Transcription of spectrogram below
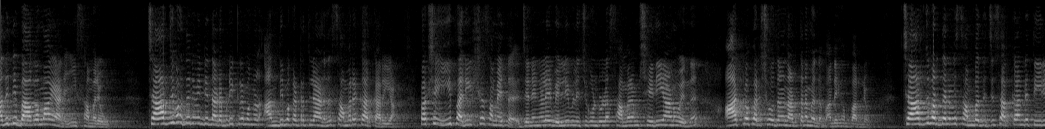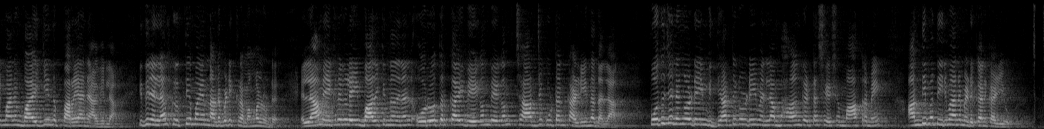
അതിന്റെ ഭാഗമായാണ് ഈ സമരവും. ചാർജ് വർധനവിന്റെ നടപടിക്രമങ്ങൾ അന്തിമഘട്ടത്തിലാണെന്ന് സമരക്കാർക്ക് അറിയാം പക്ഷെ ഈ പരീക്ഷാ സമയത്ത് ജനങ്ങളെ വെല്ലുവിളിച്ചുകൊണ്ടുള്ള സമരം ശരിയാണോ എന്ന് ആത്മപരിശോധന നടത്തണമെന്നും അദ്ദേഹം പറഞ്ഞു. ചാർജ് വർധനവ് സംബന്ധിച്ച് സർക്കാരിന്റെ തീരുമാനം വൈകിയെന്ന് പറയാനാകില്ല. ഇതിനെല്ലാം കൃത്യമായ നടപടിക്രമങ്ങളുണ്ട്. എല്ലാ മേഖലകളെയും ബാധിക്കുന്നതിനാൽ ഓരോരുത്തർക്കായി വേഗം വേഗം ചാർജ് കൂട്ടാൻ കഴിയുന്നതല്ല. പൊതുജനങ്ങളുടെയും വിദ്യാർത്ഥികളുടെയും എല്ലാം ഭാഗം കേട്ട ശേഷം മാത്രമേ അന്തിമ തീരുമാനമെടുക്കാൻ കഴിയൂ.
